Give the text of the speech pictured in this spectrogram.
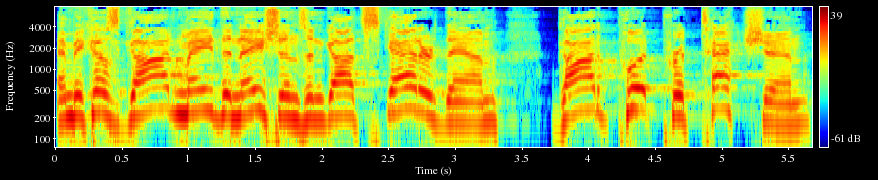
And because God made the nations and God scattered them, God put protection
